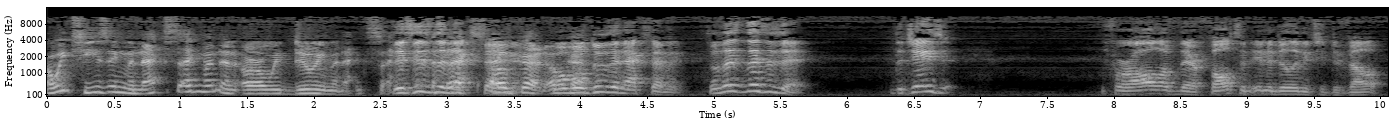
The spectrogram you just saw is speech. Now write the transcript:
Are we teasing the next segment, and or are we doing the next segment? This is the next segment. oh, good. Okay. Well, we'll do the next segment. So this, this is it. The Jays, for all of their faults and inability to develop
